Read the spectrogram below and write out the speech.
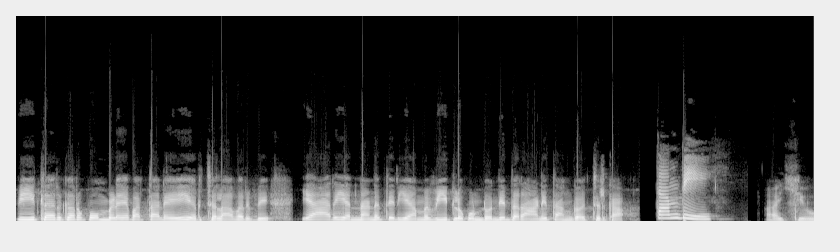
வீட்டில் இருக்கிற பொம்பளைய பார்த்தாலே எரிச்சலாக வருது. யார் என்னன்னு தெரியாமல் வீட்டில் கொண்டு வந்து இந்த ராணி தங்க வச்சிருக்கா. தம்பி. ஐயோ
